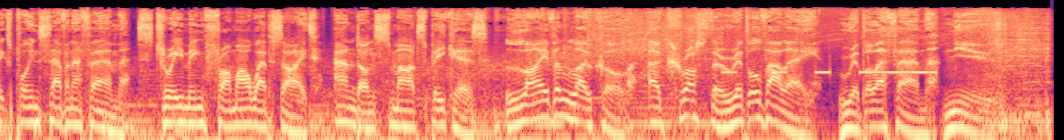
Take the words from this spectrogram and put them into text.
106.7 FM, streaming from our website and on smart speakers. Live and local across the Ribble Valley. Ribble FM News.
